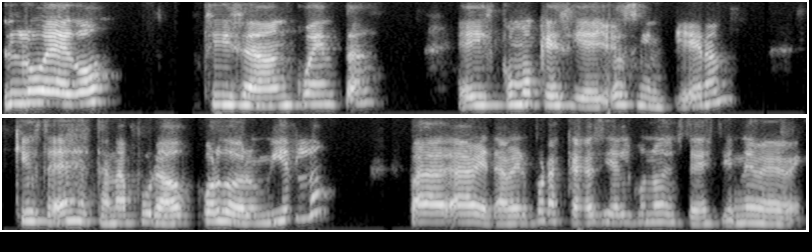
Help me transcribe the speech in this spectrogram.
luego, si se dan cuenta, es como que si ellos sintieran que ustedes están apurados por dormirlo, para, a ver, a ver por acá si alguno de ustedes tiene bebé.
